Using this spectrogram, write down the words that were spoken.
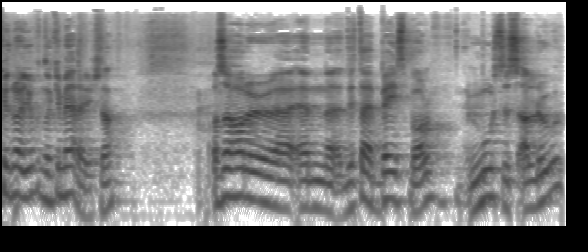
Kunne du ha gjort noe med det. ikke sant? Og så har du eh, en Dette er baseball. Moses Alou.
